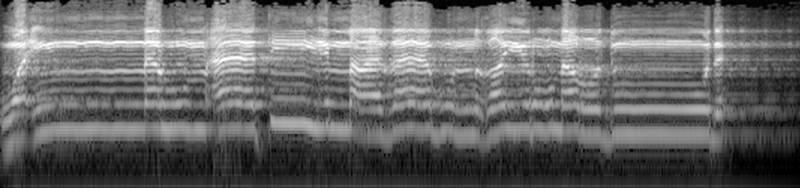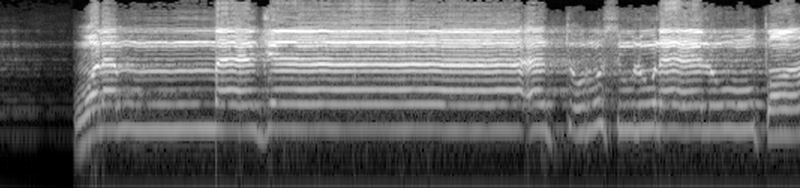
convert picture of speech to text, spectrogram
وإنهم آتيهم عذاب غير مردود. ولما جاءت رسلنا لوطا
